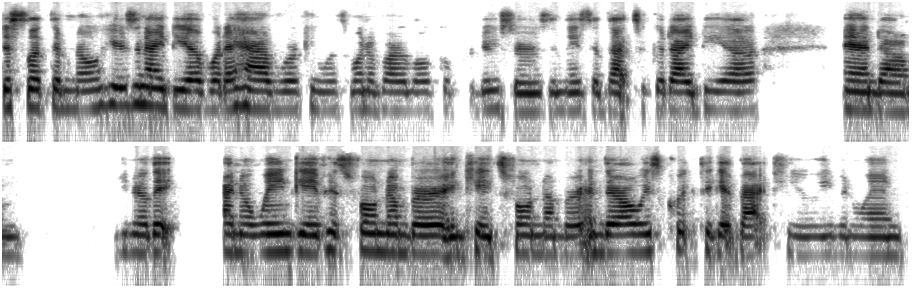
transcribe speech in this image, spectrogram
just let them know here's an idea of what I have working with one of our local producers. And they said that's a good idea. And um, you know, they I know Wayne gave his phone number and Kate's phone number, and they're always quick to get back to you, even when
